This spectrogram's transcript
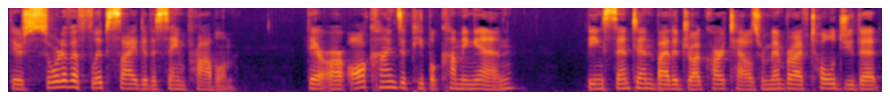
there's sort of a flip side to the same problem. There are all kinds of people coming in, being sent in by the drug cartels. Remember, I've told you that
